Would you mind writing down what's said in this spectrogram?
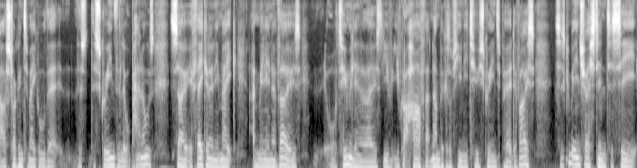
are struggling to make all the, the the screens, the little panels. So if they can only make a million of those or two million of those, you've you've got half that number because obviously you need two screens per device. So it's going to be interesting to see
